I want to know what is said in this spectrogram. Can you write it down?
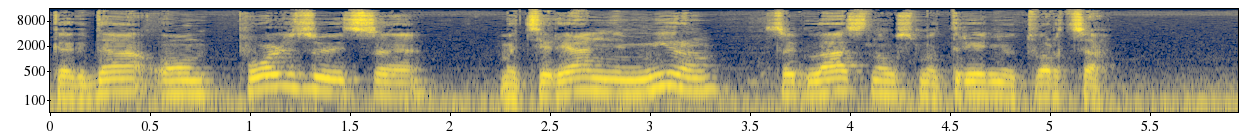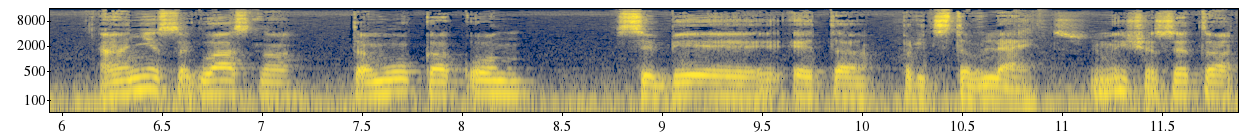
когда он пользуется материальным миром согласно усмотрению Творца, а не согласно тому, как он себе это представляет. Мы сейчас это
